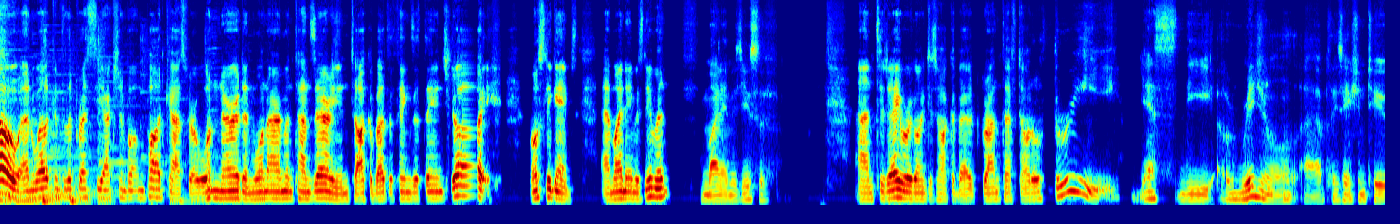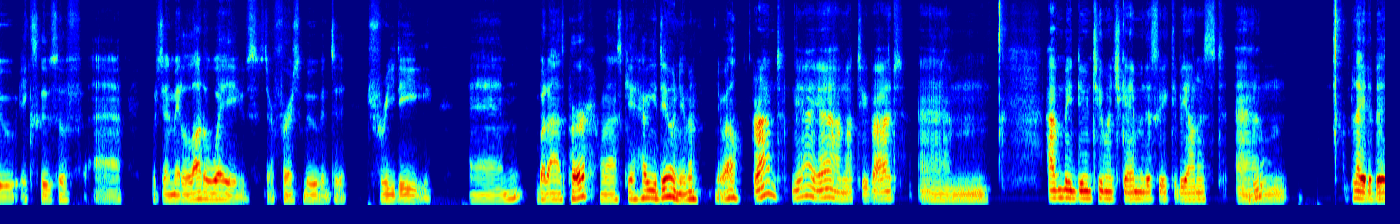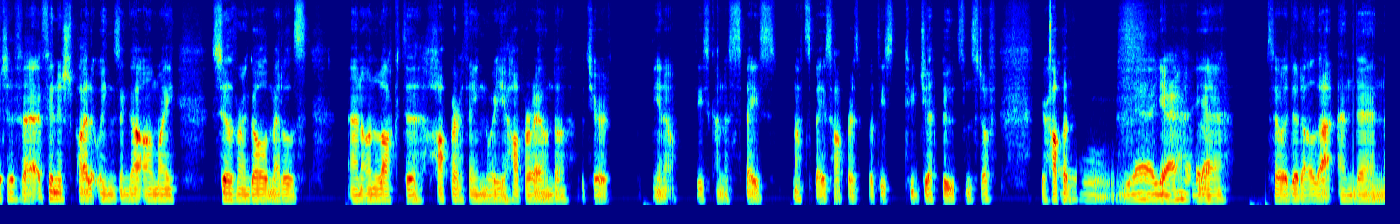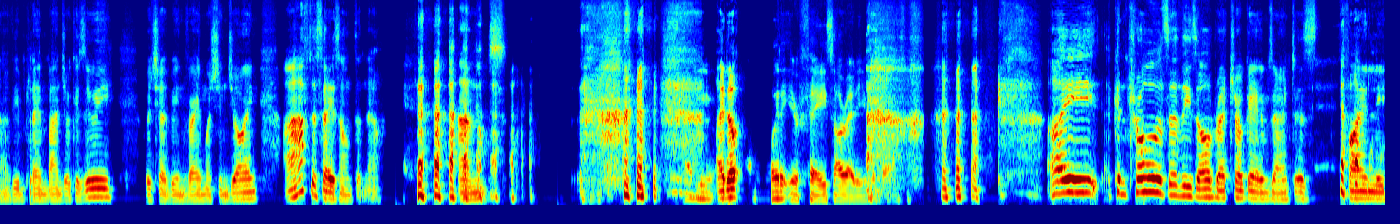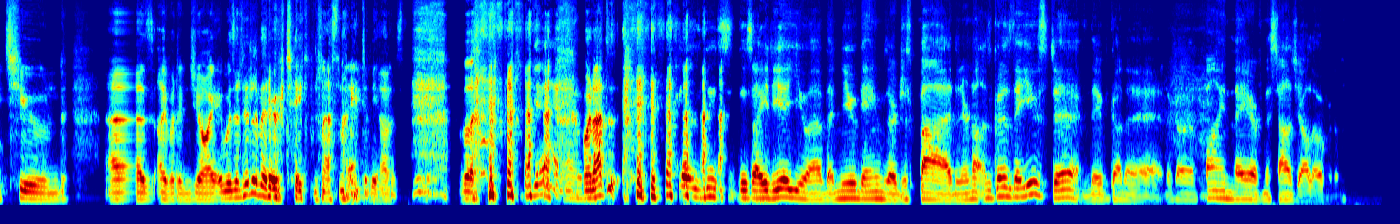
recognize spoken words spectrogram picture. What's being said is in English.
Hello, and welcome to the Press the Action Button podcast, where one nerd and one Armin Tanzarian talk about the things that they enjoy, mostly games. And my name is Newman. My name is Yusuf. And today we're going to talk about Grand Theft Auto 3. Yes, the original uh, PlayStation 2 exclusive, uh, which then made a lot of waves. Their first move into 3D. Um, but as per, I'll ask you, how you doing, Newman? You well? Grand. Yeah, yeah, I'm not too bad. Um, haven't been doing too much gaming this week, to be honest. Um, played a bit of uh, finished Pilot Wings and got all my silver and gold medals, and unlocked the hopper thing where you hop around uh, with your, you know, these kind of space not space hoppers, but these two jet boots and stuff. You're hopping. Oh, yeah, yeah, yeah. So I did all that, and then I've been playing Banjo Kazooie, which I've been very much enjoying. I have to say something now, and I don't. Look at your face already. I controls of these old retro games aren't as finely tuned as I would enjoy. It was a little bit irritating last night, to be honest. But Yeah. but that because this this idea you have that new games are just bad and they're not as good as they used to. They've got a they've got a fine layer of nostalgia all over them.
